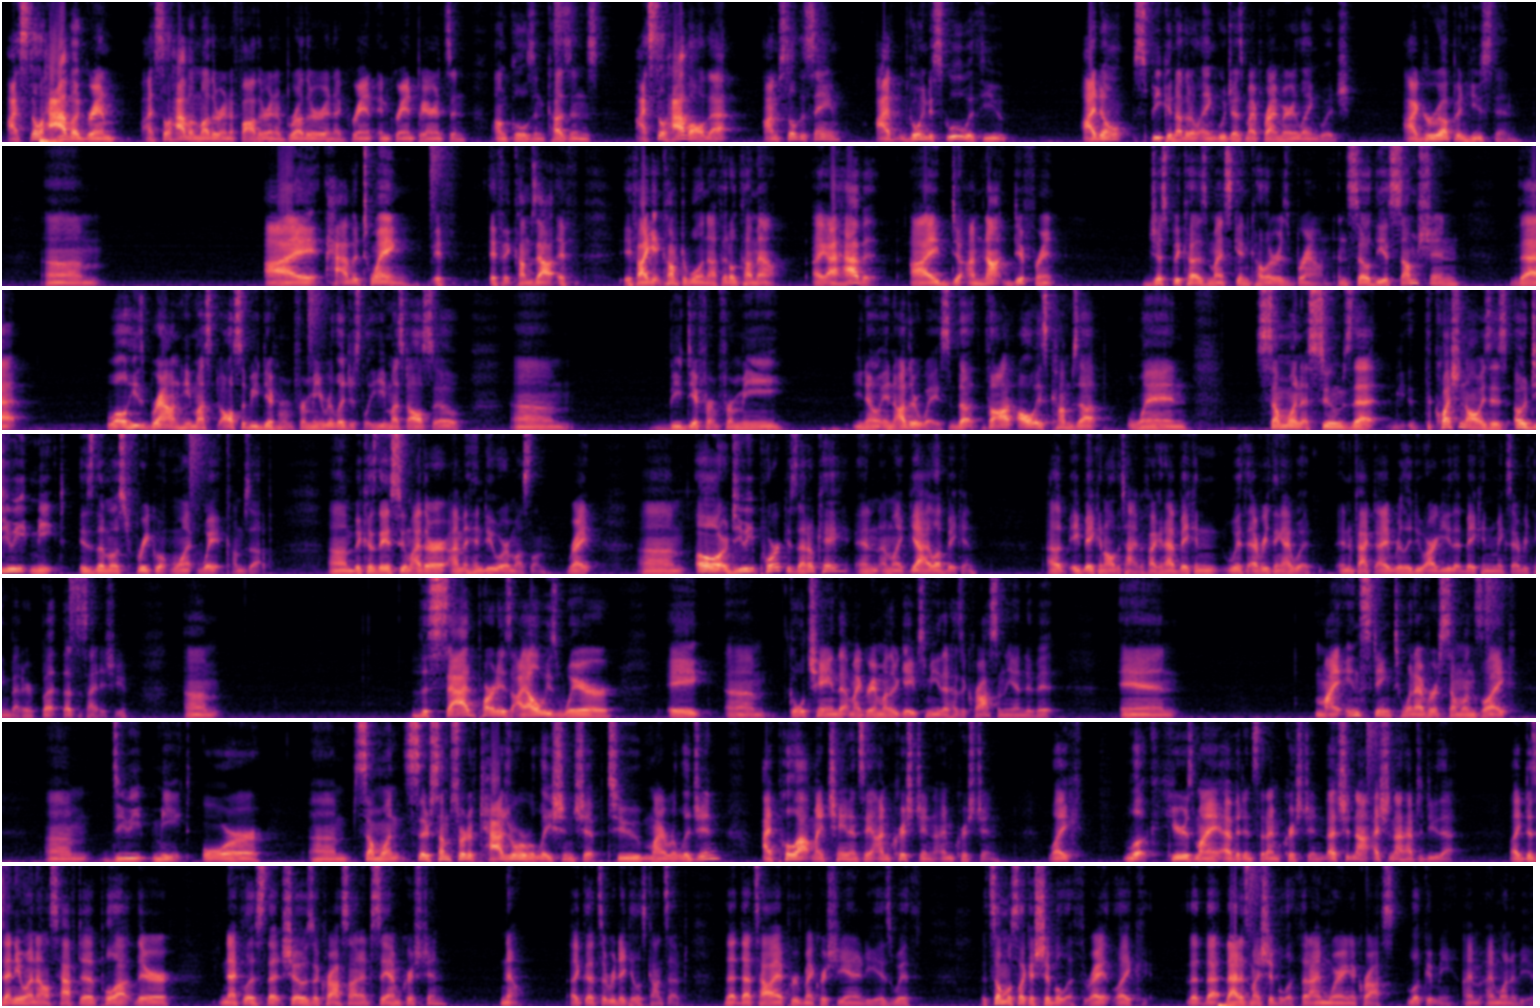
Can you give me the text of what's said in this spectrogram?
I still have a grand. I still have a mother and a father and a brother and a grand and grandparents and uncles and cousins. I still have all that. I'm still the same. I'm going to school with you. I don't speak another language as my primary language. I grew up in Houston. Um, I have a twang. If if it comes out, if if I get comfortable enough, it'll come out. I, I have it. I I'm not different just because my skin color is brown. And so the assumption that well he's brown, he must also be different from me religiously. He must also um, be different from me you know, in other ways. The thought always comes up when someone assumes that the question always is, "Oh, do you eat meat?" is the most frequent one, way it comes up um, because they assume either I'm a Hindu or a Muslim, right? Um, oh, or do you eat pork? Is that okay? And I'm like, yeah, I love bacon. I eat bacon all the time. If I could have bacon with everything, I would. And in fact, I really do argue that bacon makes everything better, but that's a side issue. Um, the sad part is I always wear a um, gold chain that my grandmother gave to me that has a cross on the end of it. And my instinct whenever someone's like, um, "Do you eat meat?" or um, someone so there's some sort of casual relationship to my religion, I pull out my chain and say, "I'm Christian. I'm Christian." Like, look, here's my evidence that I'm Christian. That should not I should not have to do that. Like, does anyone else have to pull out their necklace that shows a cross on it to say I'm Christian? No. Like that's a ridiculous concept. That that's how I prove my Christianity is with it's almost like a shibboleth, right? Like that that that is my shibboleth that I'm wearing a cross. Look at me. I'm I'm one of you.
